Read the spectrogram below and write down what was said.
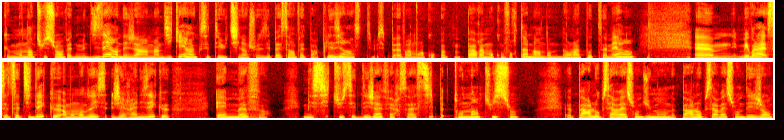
que mon intuition en fait me disait hein, déjà, m'indiquait hein, que c'était utile. Hein. Je faisais pas ça en fait par plaisir, c'est pas vraiment euh, pas vraiment confortable dans, la peau de sa mère. Euh, mais voilà, c'est cette idée qu'à un moment donné, j'ai réalisé que, eh meuf, mais si tu sais déjà faire ça, si ton intuition par l'observation du monde, par l'observation des gens,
